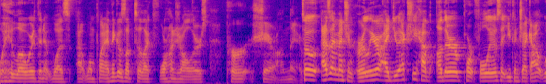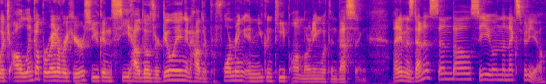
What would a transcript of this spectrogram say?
way lower than it was at one point. I think it was up to like $400 per share on there. So as I mentioned earlier, I do actually have other portfolios that you can check out, which I'll link up right over here so you can see how those are doing and how they're performing and you can keep on learning with investing. My name is Denis and I'll see you in the next video.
